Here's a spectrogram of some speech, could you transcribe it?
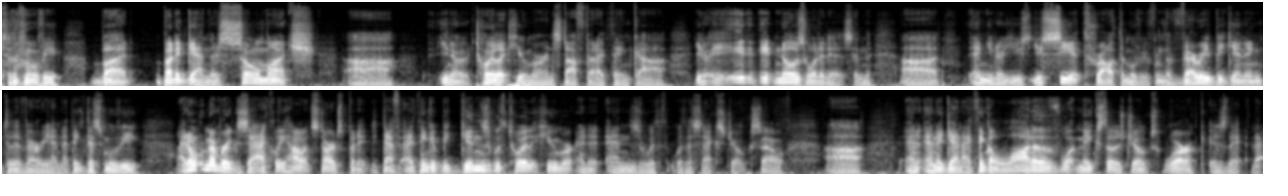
to the movie, but but again, there's so much. Uh, you know toilet humor and stuff that I think uh, you know it, it knows what it is and uh, and you know you you see it throughout the movie from the very beginning to the very end. I think this movie I don't remember exactly how it starts, but it def- I think it begins with toilet humor and it ends with with a sex joke. So. Uh, and, and again, I think a lot of what makes those jokes work is the the,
